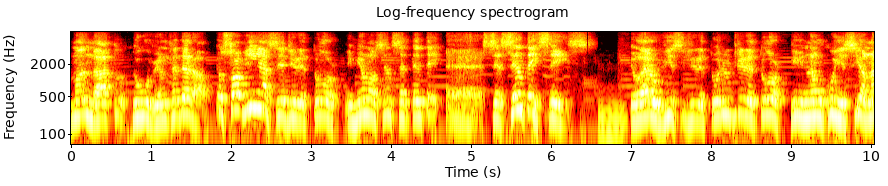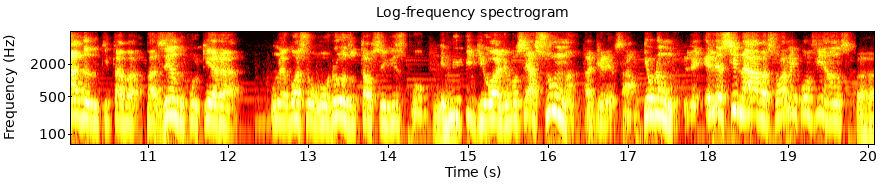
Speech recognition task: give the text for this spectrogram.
mandato do governo federal. Eu só vim a ser diretor em 1966. Uhum. Eu era o vice-diretor e o diretor, que não conhecia nada do que estava fazendo, porque era um negócio horroroso, tal serviço público, Uhum. ele me pediu, olha, você assuma a direção. Eu não, ele- ele assinava só em confiança. Aham.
